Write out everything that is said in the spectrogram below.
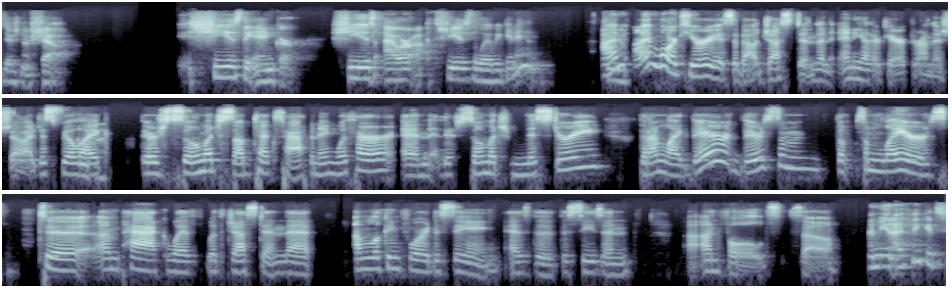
there's no show. She is the anchor. She is our she is the way we get in. I'm know? i'm more curious about justin than any other character on this show. I just feel uh-huh. like there's so much subtext happening with her and there's so much mystery that i'm like there there's some some layers to unpack with with justin that I'm looking forward to seeing as the the season uh, unfolds. So, I mean, I think it's.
